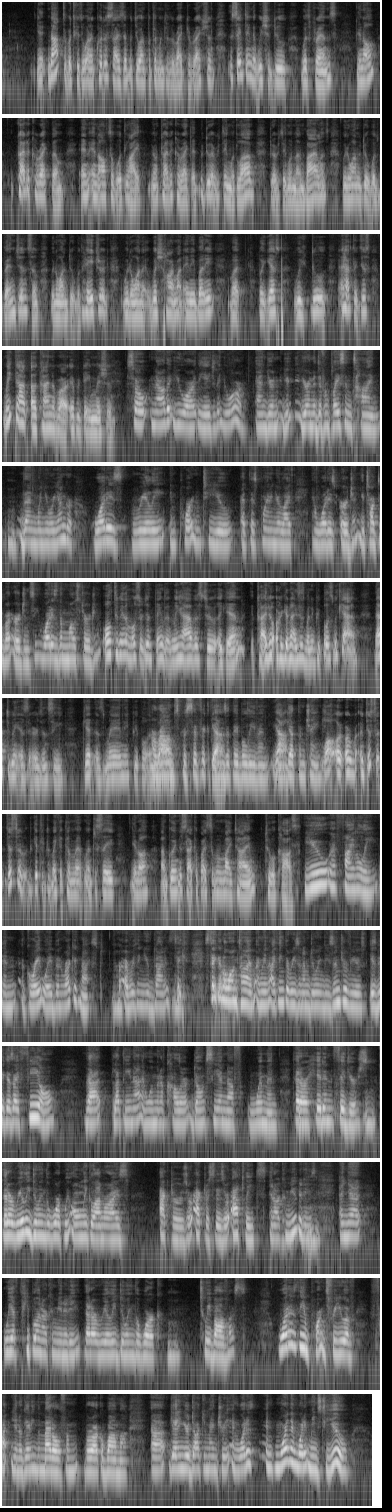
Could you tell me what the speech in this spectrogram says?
not to, because you want to criticize them, but you want to put them into the right direction. The same thing that we should do with friends, you know, try to correct them. And, and also with life, you know, try to correct it, but do everything with love, do everything with nonviolence. We don't want to do it with vengeance, and we don't want to do it with hatred. We don't want to wish harm on anybody. But, but yes, we do have to just make that a kind of our everyday mission. So now that you are the age that you are, and you're you, are you are in a different place in time mm-hmm. than when you were younger, what is really important to you at this point in your life, and what is urgent? You talked about urgency. What is the most urgent? Well, to me, the most urgent thing that we have is to again try to organize as many people as we can. That to me is the urgency get as many people involved. around specific things yeah. that they believe in yeah. and get them changed. Well, or, or just to, just to get them to make a commitment to say, you know, I'm going to sacrifice some of my time to a cause. You have finally, in a great way, been recognized mm-hmm. for everything you've done. It's, take, it's taken a long time. I mean, I think the reason I'm doing these interviews is because I feel that Latina and women of color don't see enough women that are hidden figures mm-hmm. that are really doing the work. We only glamorize actors or actresses or athletes in our communities. Mm-hmm. And yet, we have people in our community that are really doing the work mm-hmm. to evolve us. What is the importance for you of, you know, getting the medal from Barack Obama, uh, getting your documentary, and what is, and more than what it means to you,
